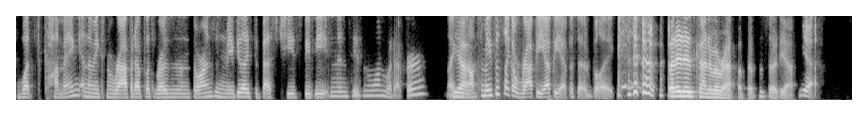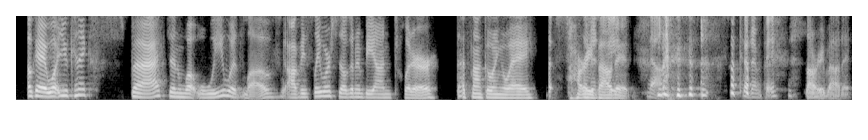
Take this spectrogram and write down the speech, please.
what's coming and then we can wrap it up with roses and thorns and maybe like the best cheese we've eaten in season one whatever Like Yeah. not to make this like a rappy uppy episode, but like but it is kind of a wrap up episode. Yeah. yeah. Okay. What you can expect and what we would love. Obviously, we're still going to be on Twitter. That's not going away. Sorry Couldn't about be. it. No, couldn't be. Sorry about it.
